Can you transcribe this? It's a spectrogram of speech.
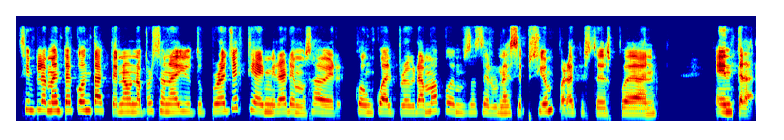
simplemente contacten a una persona de YouTube Project y ahí miraremos a ver con cuál programa podemos hacer una excepción para que ustedes puedan entrar.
